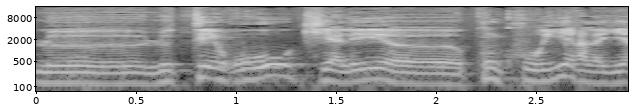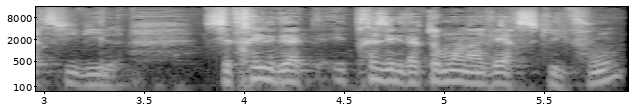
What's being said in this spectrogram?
le, le, terreau qui allait concourir à la guerre civile. C'est très, exact, très, exactement l'inverse qu'ils font.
